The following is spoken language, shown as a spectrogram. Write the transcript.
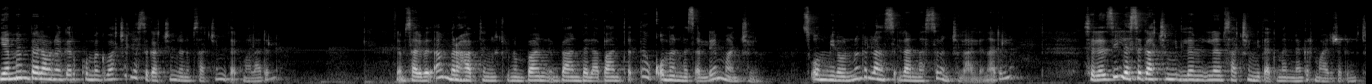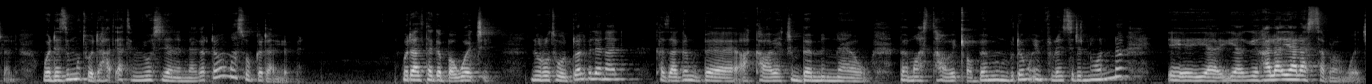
የምንበላው ነገር እኮ ምግባችን ለስጋችንም ለነፍሳችንም ይጠቅማል አይደለም። ለምሳሌ በጣም ረሃብተኞች ባንበላ ባንጠጣ ቆመን መጸለይም አንችልም። ጾም የሚለውን ነገር ላናስብ እንችላለን አይደለም። ስለዚህ ለስጋችን ለነፍሳችን የሚጠቅመን ነገር ማድረግ እንችላለን። ወደ ዝሙት ወደ ኃጢአት የሚወስደንን ነገር ደግሞ ማስወገድ አለብን። ወዳልተገባ ወጪ ኑሮ ተወዷል ብለናል። ከዛ ግን በአካባቢያችን በምናየው በማስታወቂያው በምኑ ደግሞ influence እንድንሆንና ያላሰብነው ወጪ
